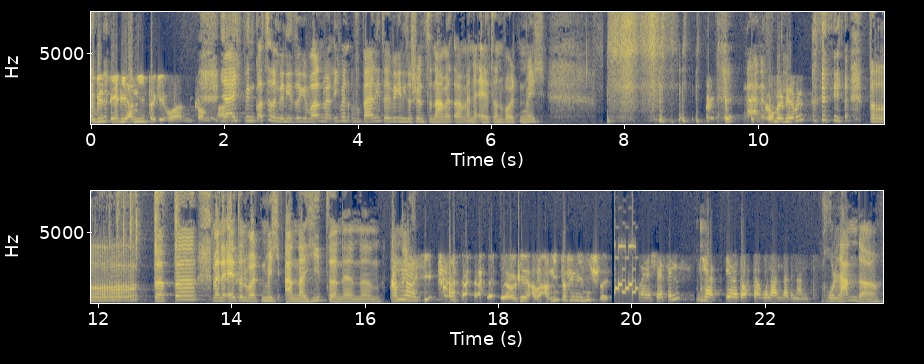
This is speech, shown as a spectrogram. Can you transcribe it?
Du bist eh die Anita geworden. Komm, sag. ja, ich bin Gott sei Dank der Anita geworden, weil ich meine, wobei Anita wirklich nicht der schönste Name ist, aber meine Eltern wollten mich. Trommelwirbel? Meine Eltern wollten mich Anahita nennen. Anahita. ja, okay, aber Anita finde ich nicht schlecht. Meine Chefin, die hat ihre Tochter Rolanda genannt. Rolanda.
